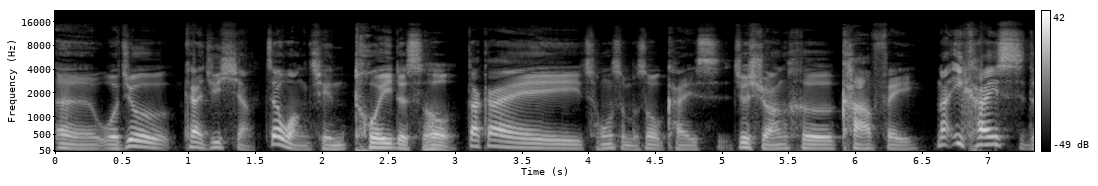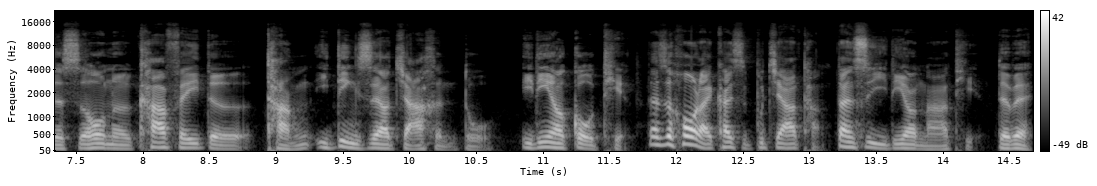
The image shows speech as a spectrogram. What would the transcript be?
呃，我就开始去想，再往前推的时候，大概从什么时候开始就喜欢喝咖啡？那一开始的时候呢，咖啡的糖一定是要加很多。一定要够甜，但是后来开始不加糖，但是一定要拿铁，对不对？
